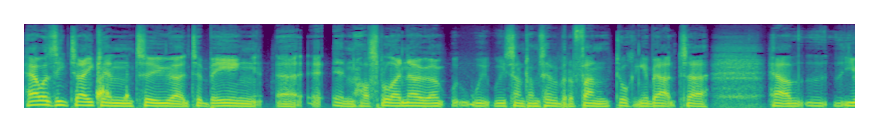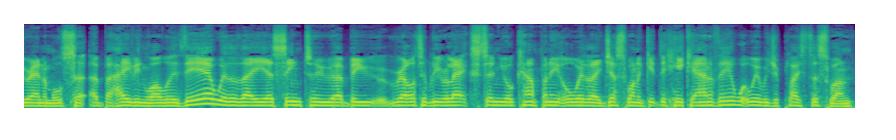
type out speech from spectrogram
How has he taken to uh, to being uh, in hospital? I know uh, we we sometimes have a bit of fun talking about uh, how your animals are behaving while they're there, whether they uh, seem to uh, be relatively relaxed in your company, or whether they just want to get the heck out of there. Where would you place this one?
